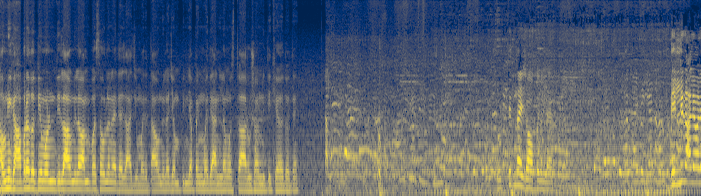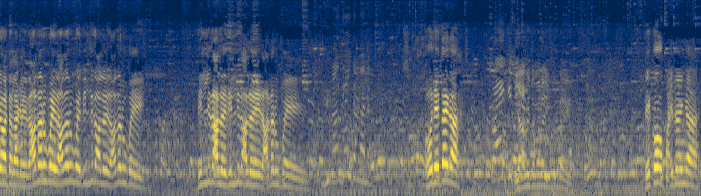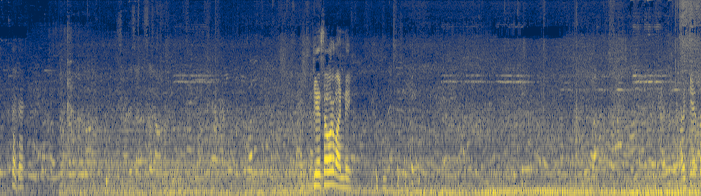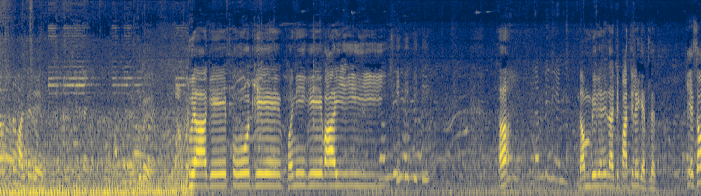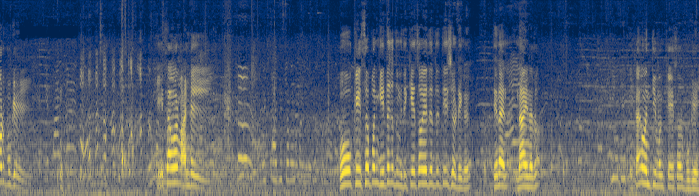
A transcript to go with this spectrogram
अवनी घाबरत होती म्हणून तिला अवनीला आम्ही बसवलं नाही त्या जहाजीमध्ये तर अवनीला जम्पिंग जम्पिंगमध्ये आणलं मस्त. आरुष अवनी ते खेळत होते. सुट्टीत नाही शॉपिंगला दिल्लीत आले म्हणे वाटायला लागले. दहा रुपये दहा रुपये. दिल्लीत आलोय दहा रुपये. दिल्लीत आलोय दिल्लीत आलोय दहा रुपये. हो देत आहे का? तुम्हाला युट्यूब आहे का देखो फायदा होईगा केसावर भांडे. अरे केसावरचे तर भांडे ते तुया घे पोत घे फणी घे बाई हा? दम बिर्याणीसाठी पातीले घेतल्यात केसावर फुगे. केसावर भांडे. हो केस पण घेता का तुम्ही? ते केस येतात तर ते शेवटे काय ते नाही ना नाही ना तो? हे काय म्हणती मग केसावर फुगे?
